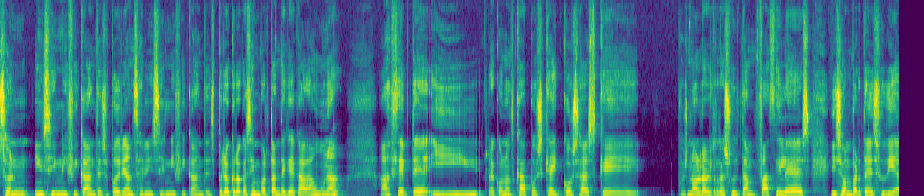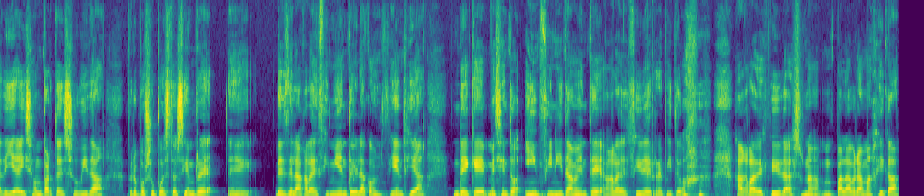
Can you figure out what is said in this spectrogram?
son insignificantes o podrían ser insignificantes. Pero creo que es importante que cada una acepte y reconozca pues, que hay cosas que pues no les resultan fáciles y son parte de su día a día y son parte de su vida, pero por supuesto siempre eh, desde el agradecimiento y la conciencia de que me siento infinitamente agradecida y repito, agradecida es una palabra mágica,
